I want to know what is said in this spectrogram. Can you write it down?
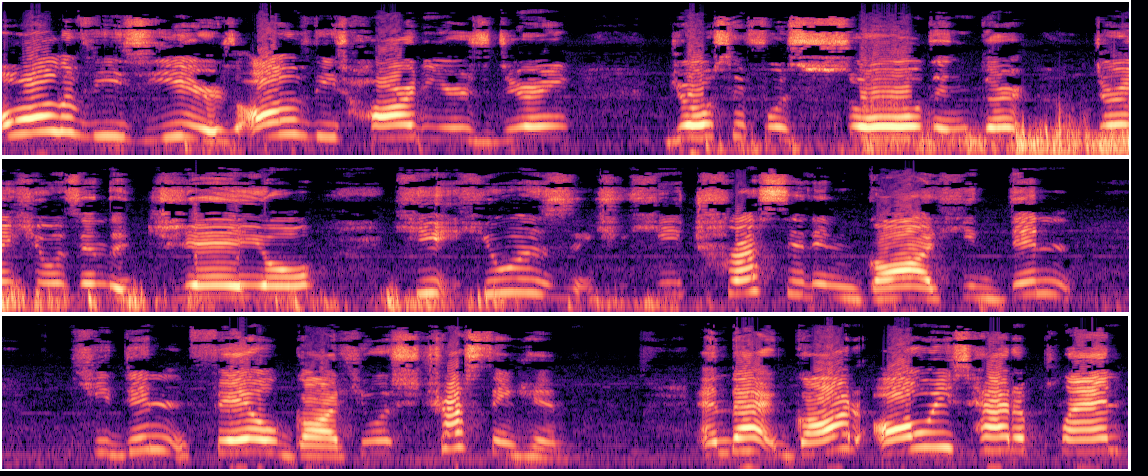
all of these years, all of these hard years during Joseph was sold and dur- during he was in the jail, he, he was, he trusted in God. He didn't, he didn't fail God. He was trusting him. And that God always had a plan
